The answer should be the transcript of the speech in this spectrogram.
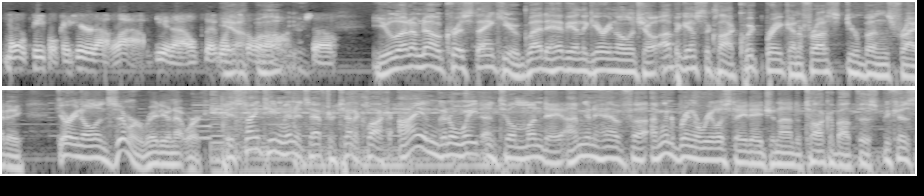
more people could hear it out loud. You know, that what's Yeah, going well, on. So You let them know, Chris. Thank you. Glad to have you on the Gary Nolan Show. Up against the clock. Quick break on a Frost Your Buns Friday. Gary Nolan Zimmer Radio Network. It's 19 minutes after 10 o'clock. I am going to wait until Monday. I'm going to have. Uh, I'm going to bring a real estate agent on to talk about this because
